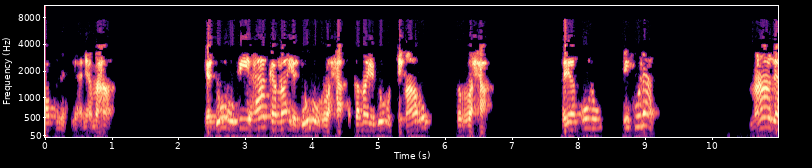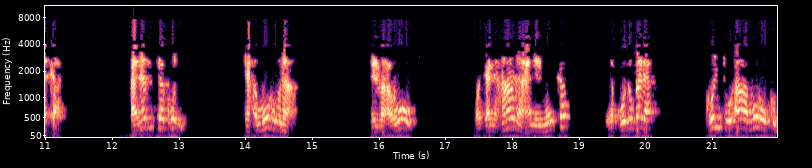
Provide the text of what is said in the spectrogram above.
بطنه يعني أمعاء. يدور فيها كما يدور الرحاء كما يدور الحمار في الرحاء. فيقول لفلان ما لك؟ ألم تكن تأمرنا بالمعروف وتنهانا عن المنكر؟ يقول بلى كنت آمركم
